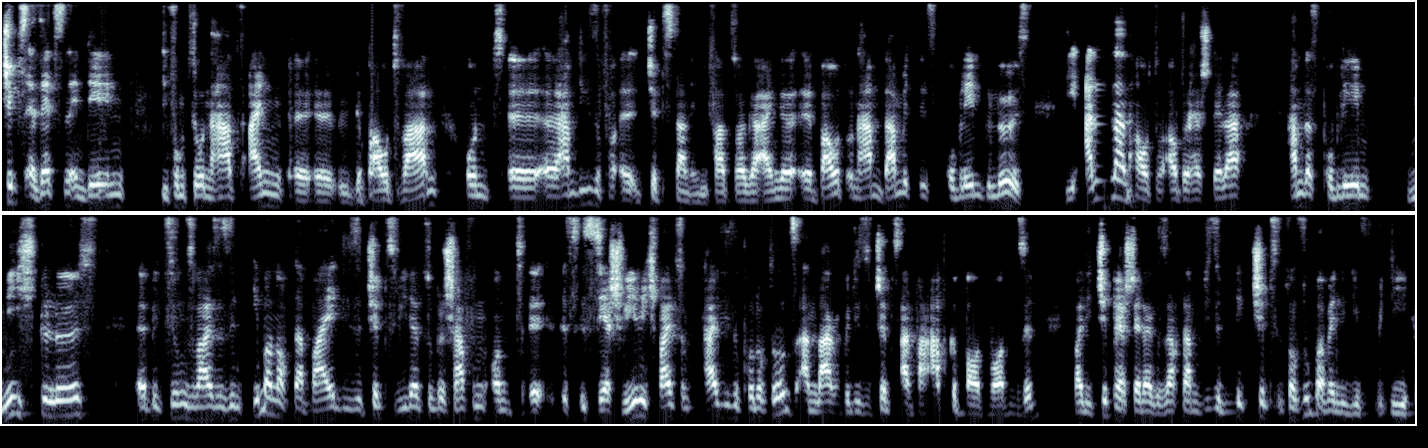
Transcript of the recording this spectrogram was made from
Chips ersetzen, in denen die Funktionen hart eingebaut waren und äh, äh, haben diese äh, Chips dann in die Fahrzeuge eingebaut und haben damit das Problem gelöst. Die anderen Auto Autohersteller haben das Problem nicht gelöst, äh, beziehungsweise sind immer noch dabei, diese Chips wieder zu beschaffen. Und äh, es ist sehr schwierig, weil zum Teil diese Produktionsanlagen für diese Chips einfach abgebaut worden sind, weil die Chiphersteller gesagt haben, diese Big Chips ist doch super, wenn die die, die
